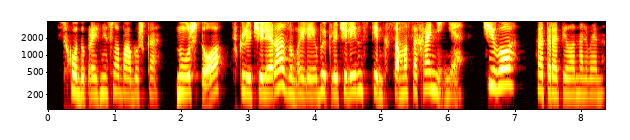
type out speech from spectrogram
— сходу произнесла бабушка. «Ну что, включили разум или выключили инстинкт самосохранения?» «Чего?» — оторопила Нальвен.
